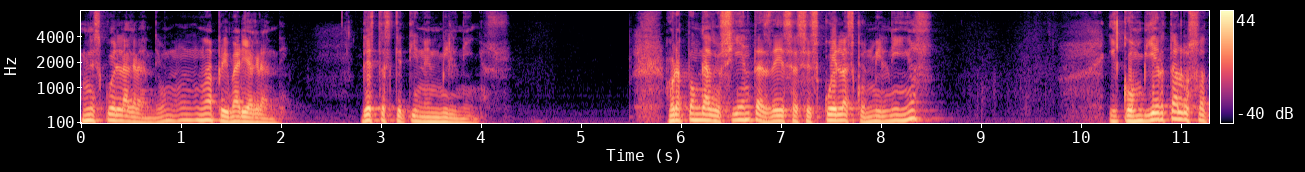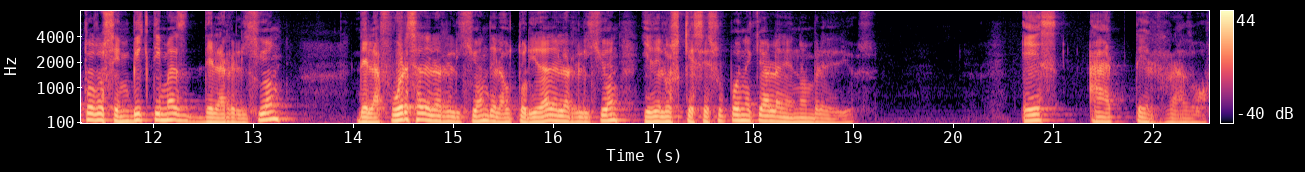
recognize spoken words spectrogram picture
una escuela grande, una primaria grande, de estas que tienen mil niños. Ahora ponga 200 de esas escuelas con mil niños y conviértalos a todos en víctimas de la religión de la fuerza de la religión, de la autoridad de la religión y de los que se supone que hablan en nombre de Dios. Es aterrador.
